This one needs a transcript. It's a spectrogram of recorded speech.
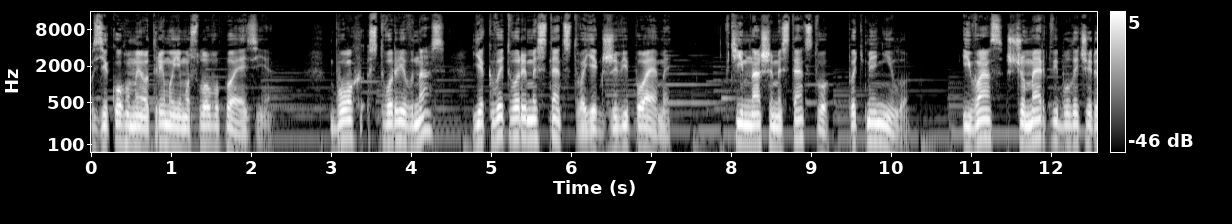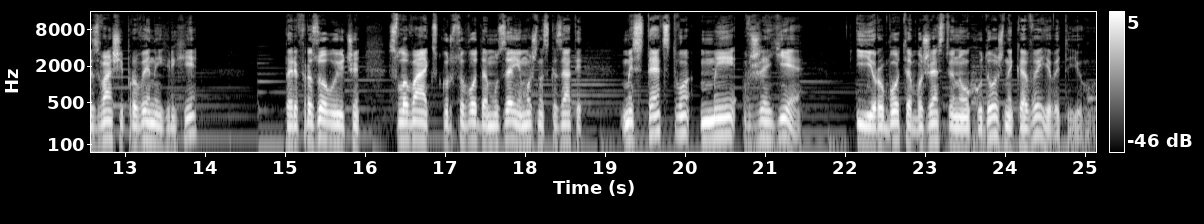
з якого ми отримуємо слово поезія. Бог створив нас як витвори мистецтва, як живі поеми. Втім, наше мистецтво потьмяніло, і вас, що мертві були через ваші провини й гріхи, перефразовуючи слова екскурсовода музею, можна сказати, мистецтво ми вже є, і робота божественного художника виявити його.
